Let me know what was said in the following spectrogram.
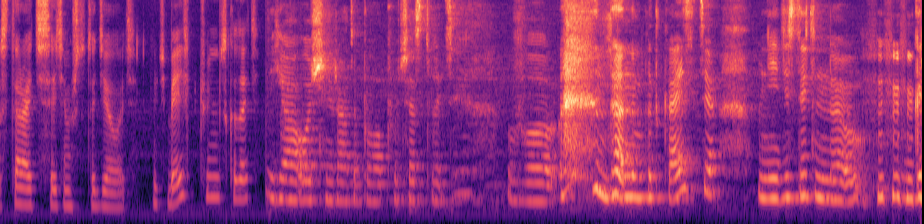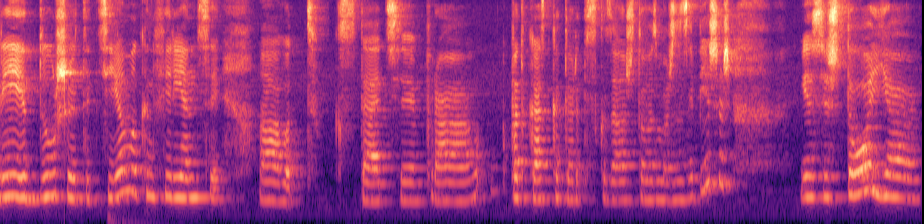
старайтесь с этим что-то делать. У тебя есть что-нибудь сказать? Я очень рада была поучаствовать в данном подкасте. Мне действительно греет душу эта тема конференции. А вот, кстати, про подкаст, который ты сказала, что, возможно, запишешь. Если что, я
